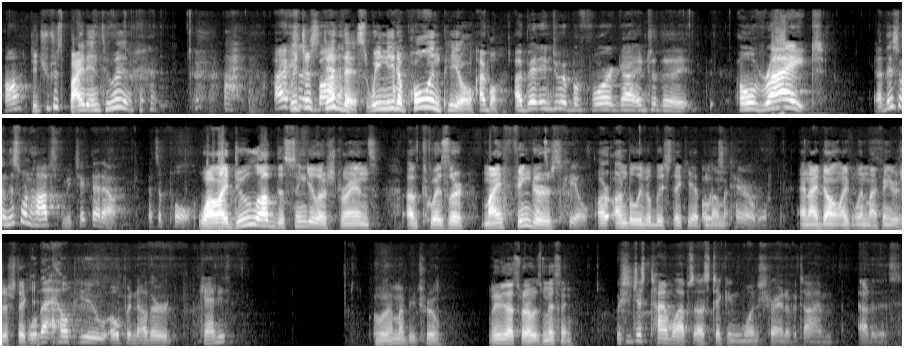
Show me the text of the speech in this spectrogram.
Huh? Did you just bite into it? I We just did this. We need a pull and peel. I, I bit into it before it got into the. Oh right. Now this one, this one hops for me. Check that out. That's a pull. While I do love the singular strands of Twizzler, my fingers are unbelievably sticky at the Oh, it's moment. terrible. And I don't like when my fingers are sticky. Will that help you open other candies? oh, that might be true. Maybe that's what I was missing. We should just time lapse us taking one strand of a time out of this.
